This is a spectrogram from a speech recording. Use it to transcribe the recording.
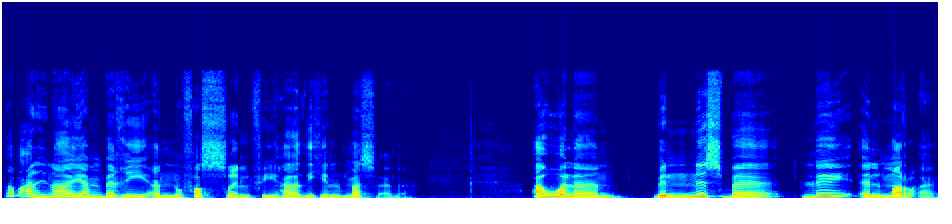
طبعا هنا ينبغي أن نفصل في هذه المسألة أولا بالنسبة للمرأة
